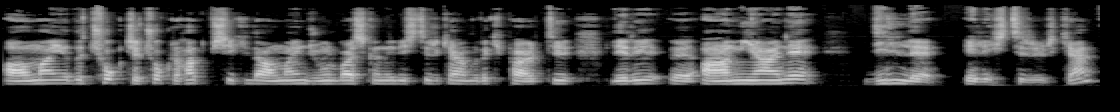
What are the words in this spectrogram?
Almanya'da çokça çok rahat bir şekilde Almanya Cumhurbaşkanı eleştirirken buradaki partileri e, amiyane dille eleştirirken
